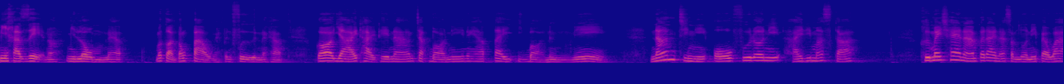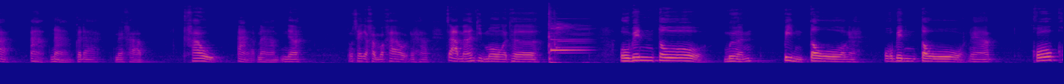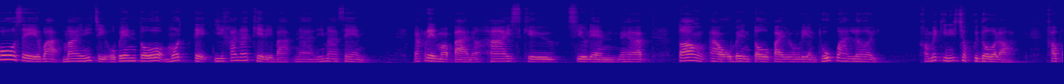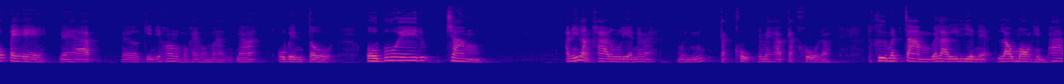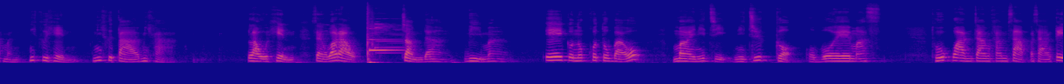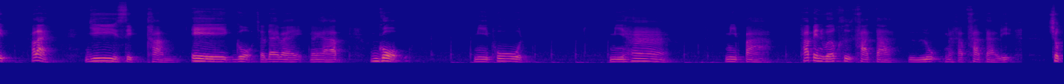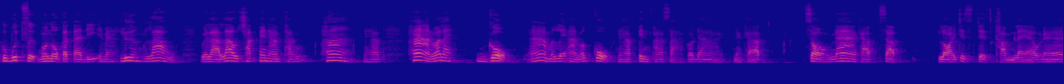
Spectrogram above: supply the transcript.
มีคาเซะเนาะมีลมนะครับ เมื่อก่อนต้องเป่าไงเป็นฟืนนะครับ ก็ย้ายถ่ายเทน้ำจากบ่อนี้นะครับ ไปอีกบ่อหนึ่งนี่นันจินิโอฟุโรนิไฮดิมัสกะ คือไม่แช่น้ำก็ได้นะสำนวนนี้แปลว่า อาบน้ำก็ได้นะครับ เข้าอาบน้ำเนี่ยต้องใช้กับคำว่าเข้านะครับจะอาบน้ำกี่โมงอะเธอ โอเบนโต เหมือนปิ่นโตไงโอเบนโตนะครับโคโคเซวะไมนิจิโอเบนโตมดเตอิคานาเคเรบะนาริมาเซนนักเรียนมปลายเนาะ High School Student นะครับ ต้องเอาโอเบนโตไปโรงเรียนทุกวันเลย เขาไม่กินที่ชกุโดเหรอ เขาพกไปเองนะครับเออกินที่ห้องของใครของมันนะโอเบนโตโอโบเอรุจัมอันนี้หลังคาโรงเรียนใช่ไหมเหมือนกักโขใช่ไหมครับกักโขเนาะคือมันจำเวลาเรียนเนี่ยเรามองเห็นภาพมัน นี่คือเห็นนี่คือตาและมีขา เราเห็นแสดงว่าเราจำได้ดีมากเอโกโนโคโตบะโอไมนิจินิจุโกโอโบเอมัสทุกวันจำคำศัพท์ภาษาอังกฤษเท่าไหร่ ยี่สิบคำเอโกจะได้ไหมนะครับโกมีพูด มีห้ามีปาก ถ้าเป็นเวิร์บคือคาตาลุนะครับคาตาลิชกุบุตสึโมโนกาตาริใช่ไหมเรื่องเล่า เวลาเล่าชักแม่น้ำทั้ง 5 นะครับ 5 อ่านว่าอะไรโกอ่ามันเลยอ่านว่าโกนะครับ เป็นภาษาก็ได้นะครับ 2 หน้าครับ สับ177คำแล้วนะฮะ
